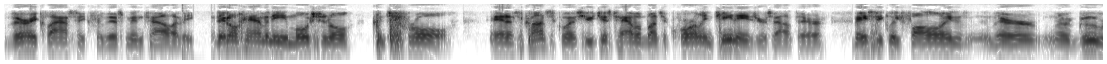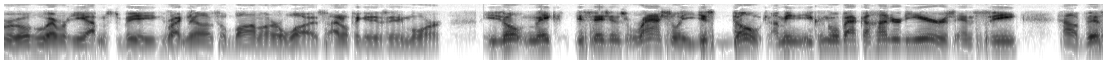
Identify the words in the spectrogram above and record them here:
Very classic for this mentality. They don't have any emotional control. And as a consequence, you just have a bunch of quarreling teenagers out there basically following their their guru, whoever he happens to be. Right now it's Obama or was. I don't think it is anymore. You don't make decisions rationally. You just don't. I mean, you can go back a hundred years and see how this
